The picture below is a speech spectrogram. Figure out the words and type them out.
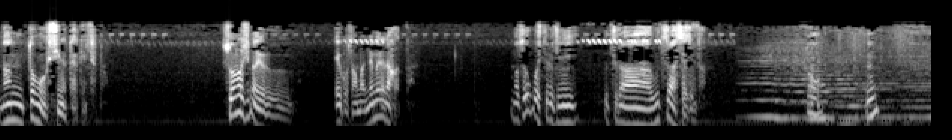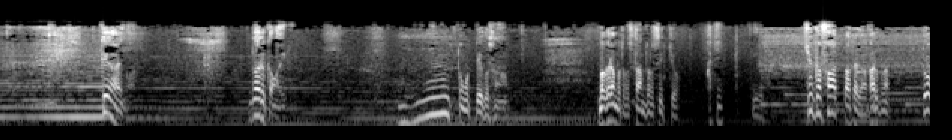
うなんとも不思議な体験しちゃった。その日の夜、英子さんは眠れなかった。まあ、そうこうしてるうちに、うつらうつらし始めた。と、ん気配がある。誰かがいる。うーんと思って英子さん、枕元のスタンドのスイッチをカチッって入れた。瞬間ファーッと辺りが明るくなった。と、う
